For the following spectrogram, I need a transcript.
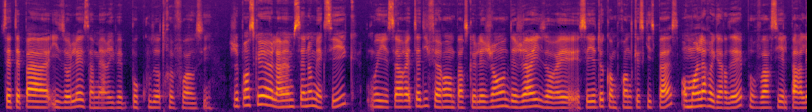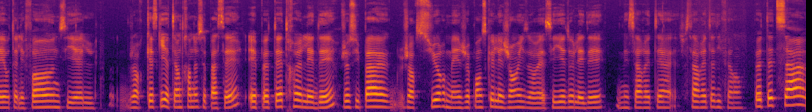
c'était pas isolé, ça m'est arrivé beaucoup d'autres fois aussi. Je pense que la même scène au Mexique, oui, ça aurait été différent parce que les gens, déjà, ils auraient essayé de comprendre qu'est-ce qui se passe. Au moins la regarder pour voir si elle parlait au téléphone, si elle. Genre, qu'est-ce qui était en train de se passer et peut-être l'aider. Je suis pas, genre, sûre, mais je pense que les gens, ils auraient essayé de l'aider mais ça aurait été, ça aurait été différent. Peut-être ça,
